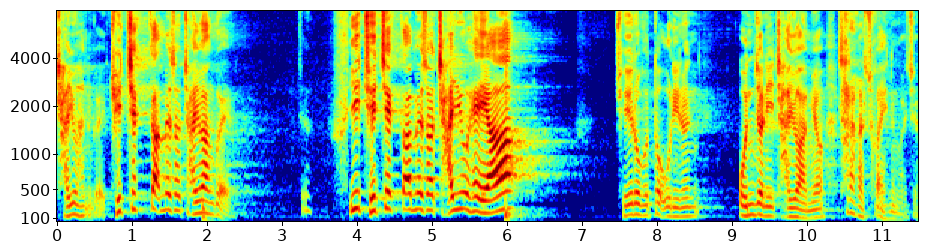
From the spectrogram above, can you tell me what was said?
자유한 거예요. 죄책감에서 자유한 거예요. 이 죄책감에서 자유해야 죄로부터 우리는 온전히 자유하며 살아갈 수가 있는 거죠.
